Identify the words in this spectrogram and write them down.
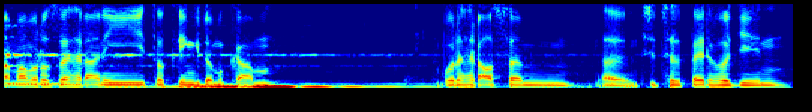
Já mám rozehraný to Kingdom Come. Odehrál jsem nevím, 35 hodin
